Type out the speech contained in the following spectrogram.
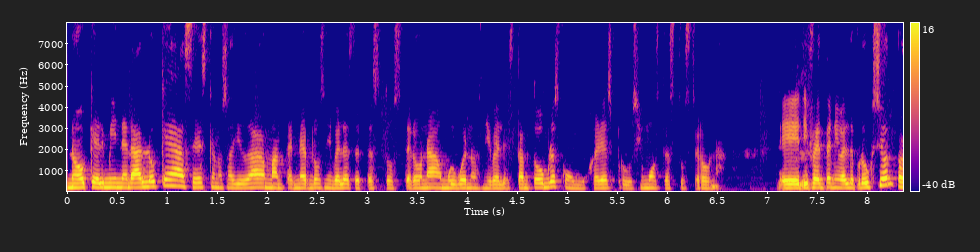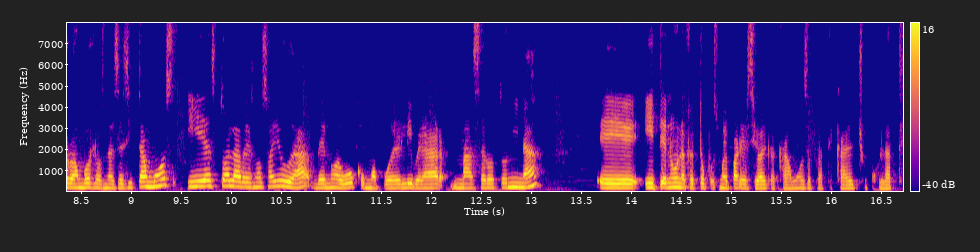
¿no? Que el mineral lo que hace es que nos ayuda a mantener los niveles de testosterona a muy buenos niveles. Tanto hombres como mujeres producimos testosterona. Eh, diferente nivel de producción, pero ambos los necesitamos y esto a la vez nos ayuda de nuevo como a poder liberar más serotonina eh, y tiene un efecto pues muy parecido al que acabamos de platicar el chocolate.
